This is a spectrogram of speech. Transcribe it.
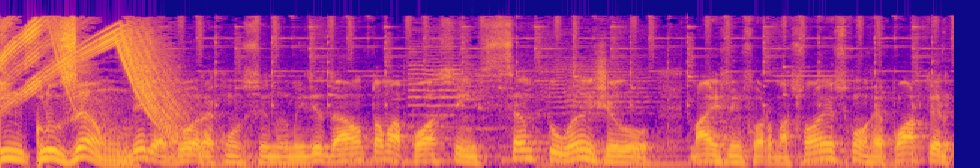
Inclusão. Vereadora com síndrome de Down toma posse em Santo Ângelo. Mais informações com o repórter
